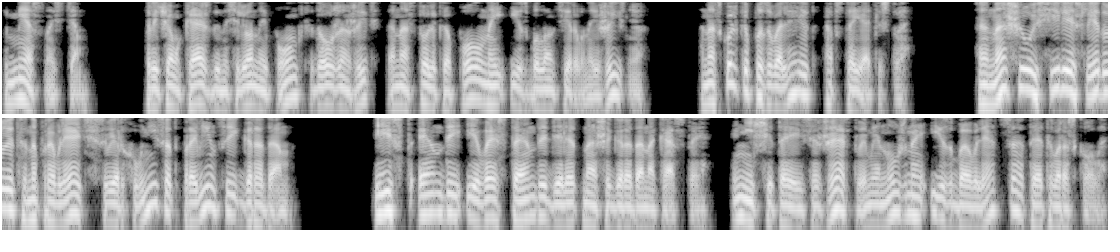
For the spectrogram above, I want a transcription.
местностям. Причем каждый населенный пункт должен жить настолько полной и сбалансированной жизнью, насколько позволяют обстоятельства. Наши усилия следует направлять сверху вниз от провинций к городам. Ист-Энды и Вест-Энды делят наши города на касты. Не считаясь жертвами, нужно избавляться от этого раскола.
